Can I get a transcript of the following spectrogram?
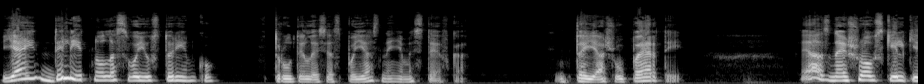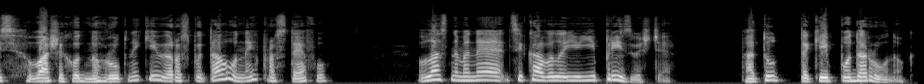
Я й делітнула свою сторінку, втрутилася з поясненнями Стевка. Та я ж упертий. Я знайшов скількись ваших одногрупників і розпитав у них про Стефу. Власне, мене цікавило її прізвище. А тут такий подарунок.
